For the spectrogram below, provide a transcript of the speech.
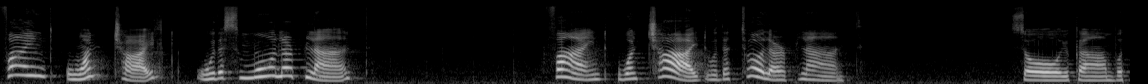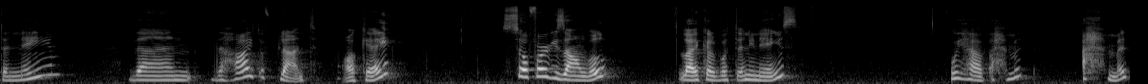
Find one child with a smaller plant. Find one child with a taller plant. So you can put a name, then the height of plant, okay? So for example, like I'll put any names. We have Ahmed, Ahmed,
